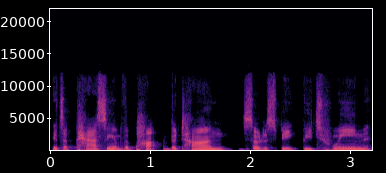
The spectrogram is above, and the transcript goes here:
it's a passing of the baton, so to speak, between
